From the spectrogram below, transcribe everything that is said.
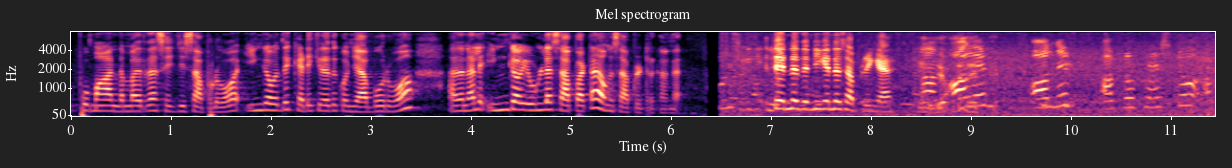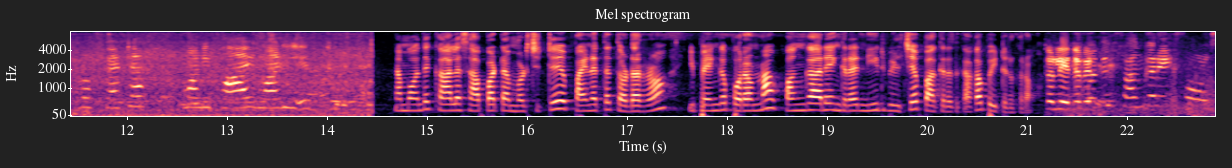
உப்புமா அந்த மாதிரி தான் செஞ்சு சாப்பிடுவோம் இங்கே வந்து கிடைக்கிறது கொஞ்சம் அபூர்வம் அதனால் இங்கே உள்ள சாப்பாட்டை அவங்க சாப்பிட்டுட்ருக்காங்க இது என்னது நீங்கள் என்ன சாப்பிட்றீங்க Um, apple feta, money pie, money egg. நம்ம வந்து காலை சாப்பாட்டை முடிச்சுட்டு பயணத்தை தொடர்றோம். இப்போ எங்கே போகிறோம்னா பங்காரேங்கிற நீர்வீழ்ச்சியை பார்க்கறதுக்காக போயிட்டு இருக்கிறோம் சொல்லி என்ன பேர்? Fungary Falls.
